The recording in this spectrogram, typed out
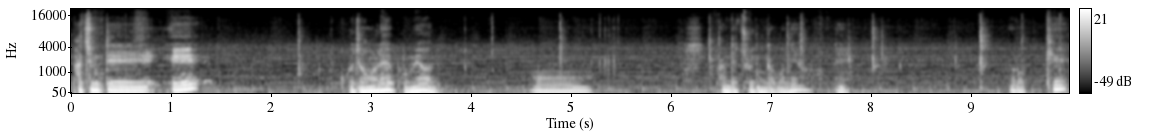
받침대에 고정을 해보면, 어, 반대쪽인가 보네요. 네. 이렇게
